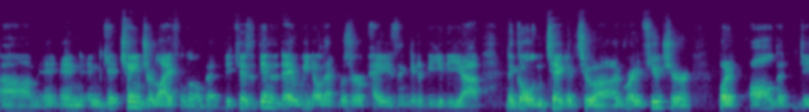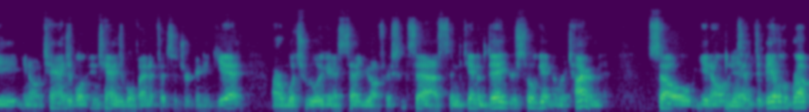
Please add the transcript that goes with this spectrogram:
um, and, and get change your life a little bit. Because at the end of the day, we know that reserve pay isn't going to be the uh, the golden ticket to a, a great future, but all the, the you know tangible intangible benefits that you're going to get are what's really going to set you up for success. And at the end of the day, you're still getting a retirement. So, you know, yeah. to, to, be able to rub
